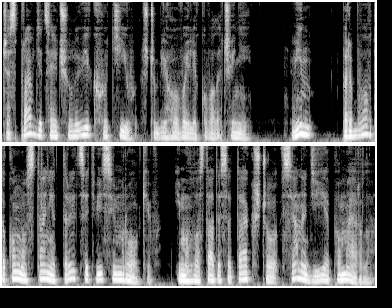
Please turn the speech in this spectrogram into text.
чи справді цей чоловік хотів, щоб його вилікували чи ні. Він перебував в такому стані 38 років, і могло статися так, що вся надія померла.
